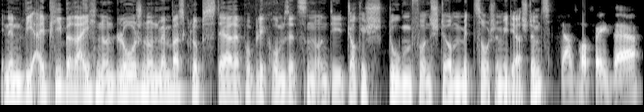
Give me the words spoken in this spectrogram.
in den VIP-Bereichen und Logen und Members-Clubs der Republik rumsitzen und die Jockeystuben für uns stürmen mit Social Media. Stimmt's? Das hoffe ich sehr.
